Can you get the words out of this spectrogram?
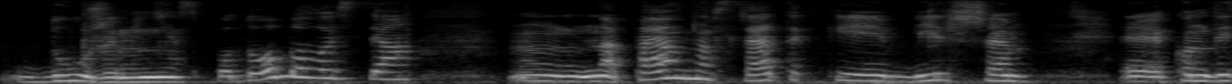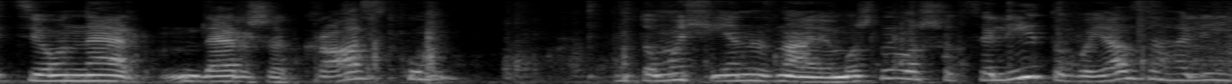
дуже мені сподобалося. Напевно, все-таки більше е, кондиціонер держить краску. Тому що я не знаю, можливо, що це літо, бо я взагалі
